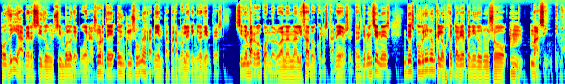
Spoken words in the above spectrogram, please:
podría haber sido un símbolo de buena suerte o incluso una herramienta para moler ingredientes. Sin embargo, cuando lo han analizado con escaneos en tres dimensiones, descubrieron que el objeto había tenido un uso mm, más íntimo.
